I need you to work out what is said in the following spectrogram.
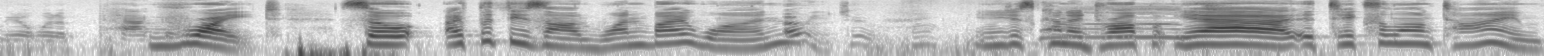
We don't want to pack them. Right. So I put these on one by one, Oh, you do. Oh. and you just kind of drop. 'em- Yeah, it takes a long time,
